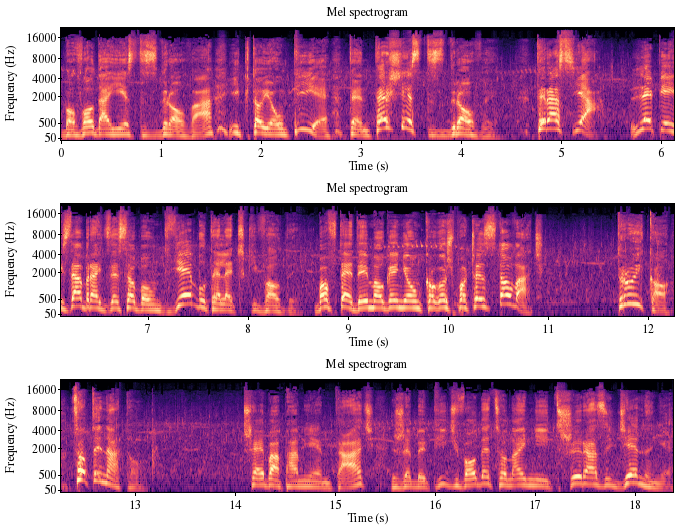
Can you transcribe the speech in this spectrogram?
bo woda jest zdrowa i kto ją pije, ten też jest zdrowy. Teraz ja. Lepiej zabrać ze sobą dwie buteleczki wody, bo wtedy mogę nią kogoś poczęstować. Trójko, co ty na to? Trzeba pamiętać, żeby pić wodę co najmniej trzy razy dziennie.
